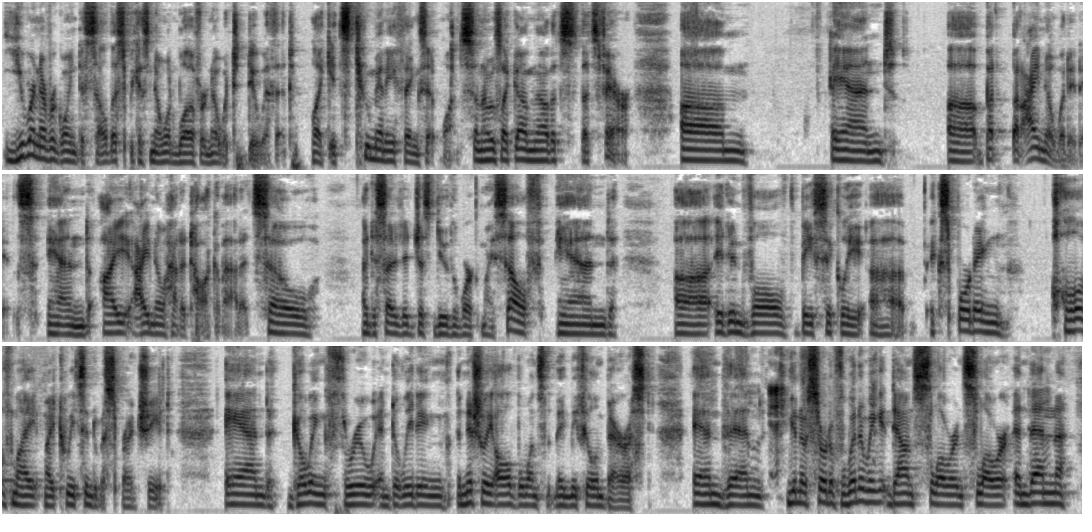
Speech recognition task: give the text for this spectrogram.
you are never going to sell this because no one will ever know what to do with it. Like it's too many things at once. And I was like, oh no, that's that's fair. Um, and uh, but but I know what it is, and I I know how to talk about it. So I decided to just do the work myself, and uh, it involved basically uh, exporting all of my my tweets into a spreadsheet and going through and deleting initially all the ones that made me feel embarrassed and then okay. you know sort of winnowing it down slower and slower and then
